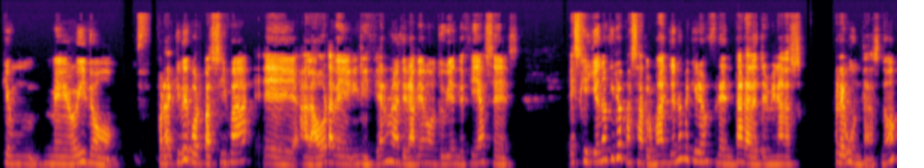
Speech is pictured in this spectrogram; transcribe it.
que me he oído por activa y por pasiva eh, a la hora de iniciar una terapia, como tú bien decías, es, es que yo no quiero pasarlo mal, yo no me quiero enfrentar a determinadas preguntas, ¿no?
